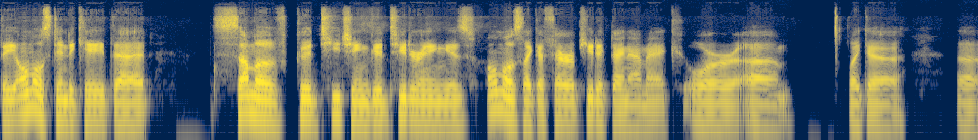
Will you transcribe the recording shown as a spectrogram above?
they almost indicate that some of good teaching, good tutoring is almost like a therapeutic dynamic or um, like a, a,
